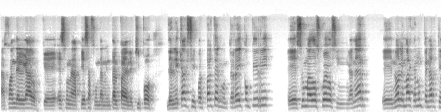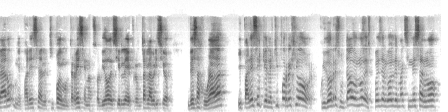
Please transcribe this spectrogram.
a Juan Delgado que es una pieza fundamental para el equipo del Necaxa. Y por parte del Monterrey con Pirri eh, suma dos juegos sin ganar. Eh, no le marcan un penal claro me parece al equipo de Monterrey. Se nos olvidó decirle preguntarle a Bricio de esa jugada. Y parece que el equipo regio cuidó el resultado no después del gol de Maxi Mesa no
